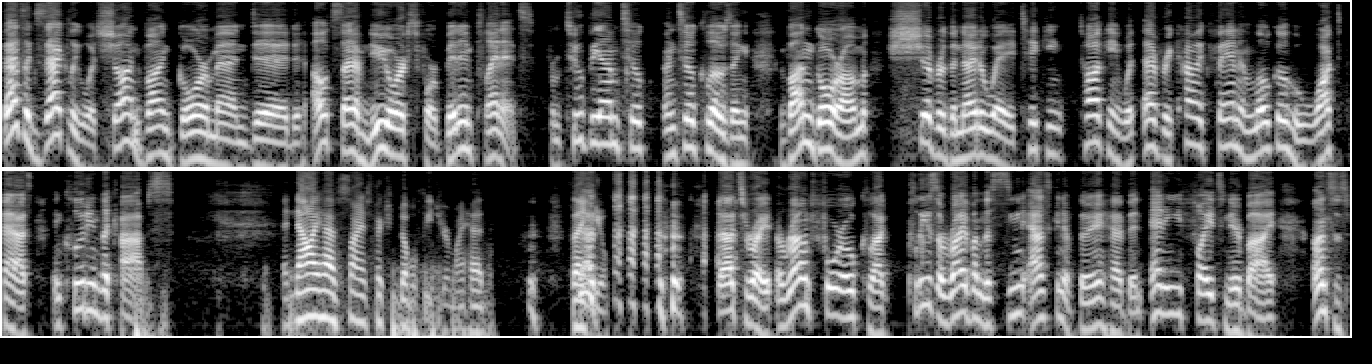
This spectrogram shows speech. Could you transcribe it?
That's exactly what Sean Von Gorman did outside of New York's Forbidden Planet. From 2 p.m. till until closing, Von Gorman shivered the night away, taking talking with every comic fan and local who walked past, including the cops. And now I have science fiction double feature in my head. Thank you. That's right. Around 4 o'clock, police arrive on the scene asking if there have been any fights nearby. Unsus-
